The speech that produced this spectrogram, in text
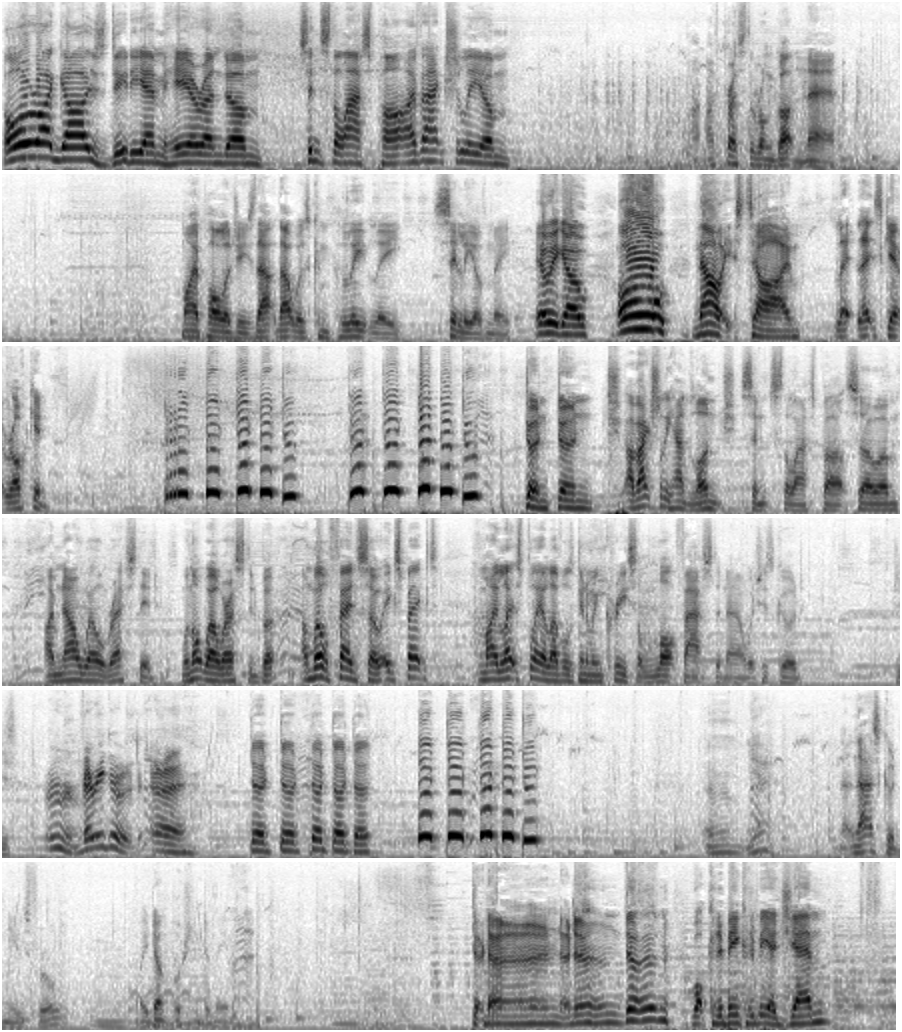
Alright guys, DDM here and um since the last part I've actually um I've pressed the wrong button there. My apologies, that that was completely silly of me. Here we go. Oh now it's time. Let let's get rocking. Dun dun. I've actually had lunch since the last part, so um I'm now well rested. Well, not well rested, but I'm well fed, so expect my Let's Player level is going to increase a lot faster now, which is good. Which is mm, very good. Uh. Du, du, du, du, du. Du, du, du, du, du. Um, yeah. And that's good news for all. Well, you don't push into me. Dun, dun, dun, dun, dun. What could it be? Could it be a gem?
